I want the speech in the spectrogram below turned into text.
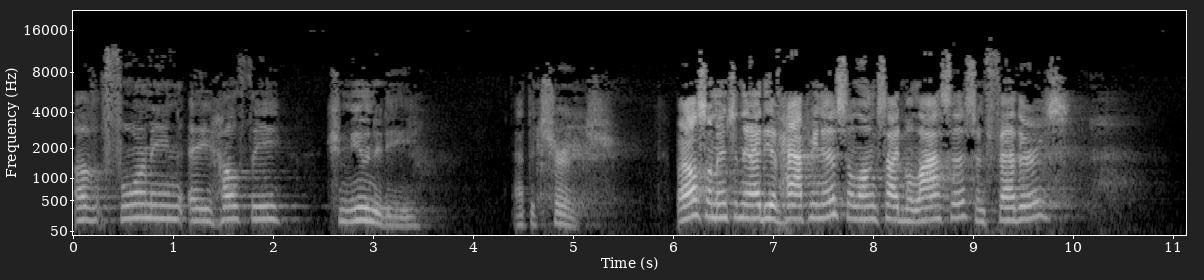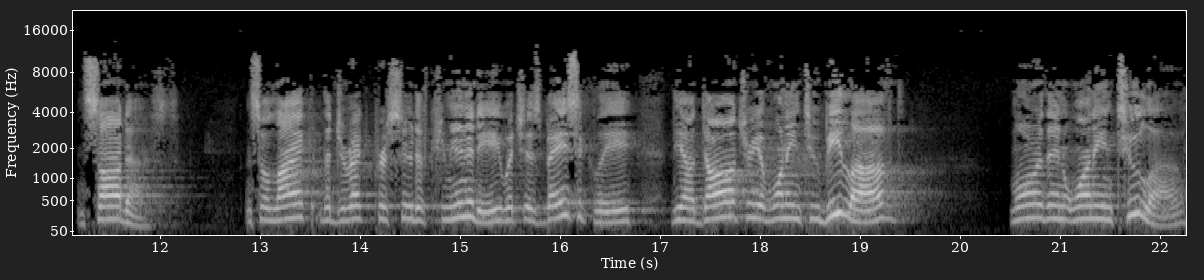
of forming a healthy community at the church. But I also mentioned the idea of happiness alongside molasses and feathers and sawdust. And so, like the direct pursuit of community, which is basically the idolatry of wanting to be loved more than wanting to love,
